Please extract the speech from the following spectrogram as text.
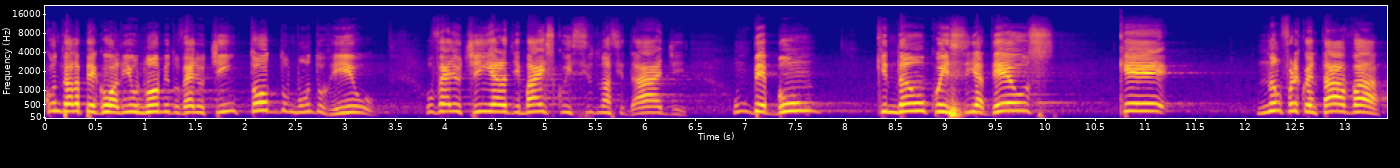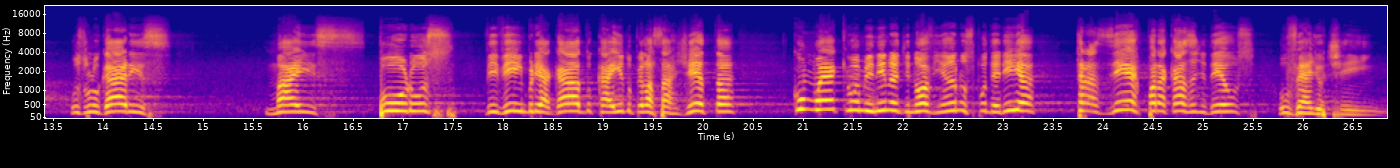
Quando ela pegou ali o nome do velho Tim, todo mundo riu. O velho Tim era de mais conhecido na cidade, um bebum que não conhecia Deus, que não frequentava os lugares mais puros, vivia embriagado, caído pela sarjeta. Como é que uma menina de nove anos poderia trazer para a casa de Deus o velho Tim?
